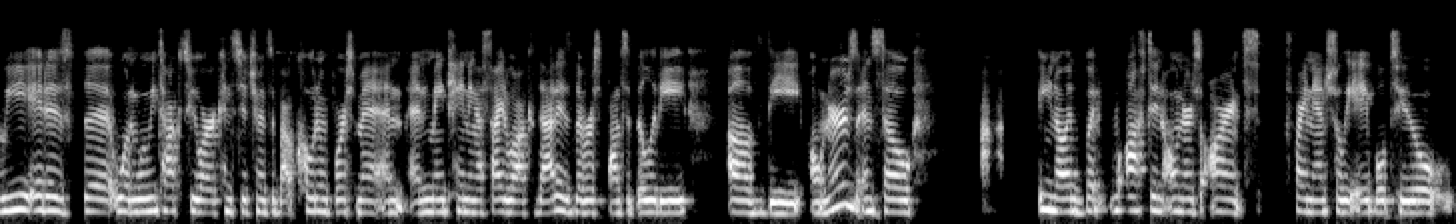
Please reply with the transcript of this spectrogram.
we it is the when, when we talk to our constituents about code enforcement and and maintaining a sidewalk that is the responsibility of the owners and so you know, and but often owners aren't financially able to,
